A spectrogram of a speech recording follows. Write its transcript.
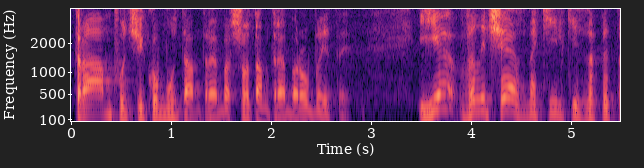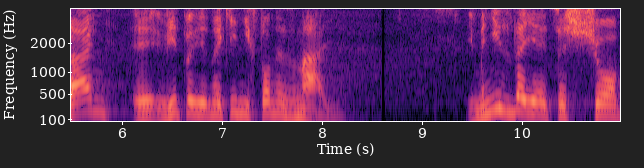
Трампу чи кому там треба, що там треба робити. Є величезна кількість запитань, е, відповіді на які ніхто не знає. І мені здається, що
